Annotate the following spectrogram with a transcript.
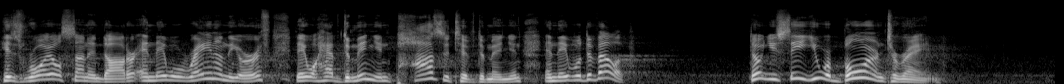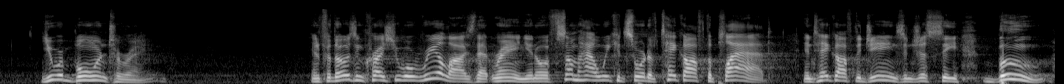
his royal son and daughter, and they will reign on the earth. They will have dominion, positive dominion, and they will develop. Don't you see? You were born to reign. You were born to reign. And for those in Christ, you will realize that reign. You know, if somehow we could sort of take off the plaid and take off the jeans and just see, boom,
